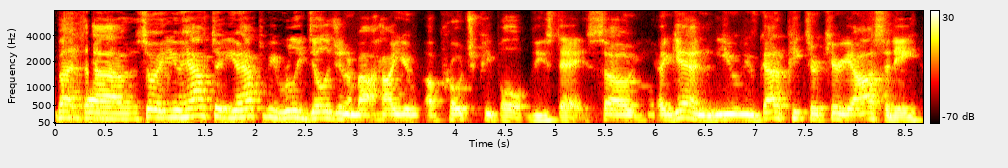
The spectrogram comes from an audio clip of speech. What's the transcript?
but uh, so you have to you have to be really diligent about how you approach people these days. So again, you you've got to pique their curiosity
